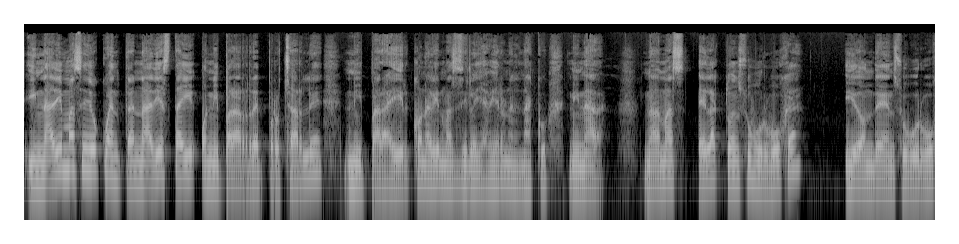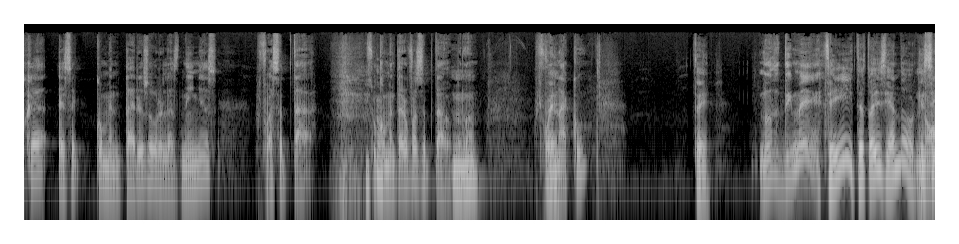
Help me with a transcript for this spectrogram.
Y nadie más se dio cuenta, nadie está ahí o ni para reprocharle, ni para ir con alguien más y decirle, ya vieron el naco, ni nada. Nada más él actuó en su burbuja y donde en su burbuja ese comentario sobre las niñas fue aceptada. Su comentario fue aceptado, perdón. ¿Fue Sí. naco? Sí. No, dime. Sí, te estoy diciendo que no, sí.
